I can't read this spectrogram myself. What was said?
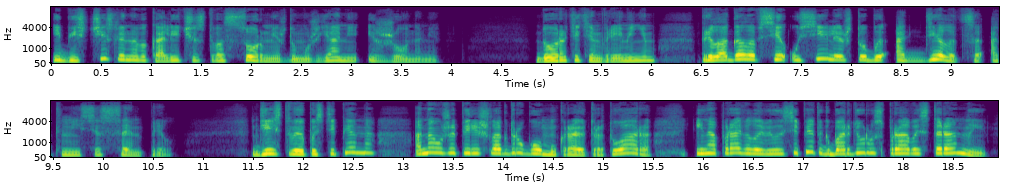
и бесчисленного количества ссор между мужьями и женами. Дороти тем временем прилагала все усилия, чтобы отделаться от миссис Сэмприл. Действуя постепенно, она уже перешла к другому краю тротуара и направила велосипед к бордюру с правой стороны —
